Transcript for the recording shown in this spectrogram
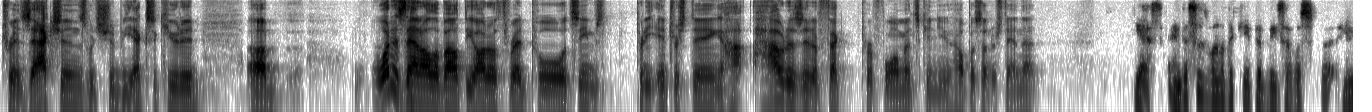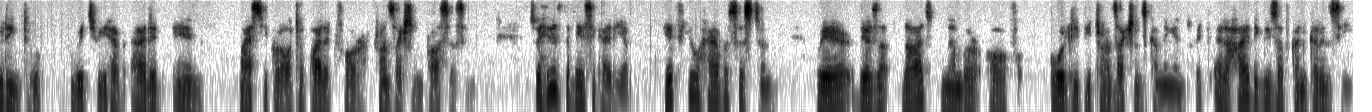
transactions which should be executed. Uh, what is that all about, the auto thread pool? It seems pretty interesting. How, how does it affect performance? Can you help us understand that? Yes, and this is one of the capabilities I was alluding to, which we have added in MySQL Autopilot for transaction processing. So here is the basic idea. If you have a system where there's a large number of OLTP transactions coming in, right, at a high degrees of concurrency,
